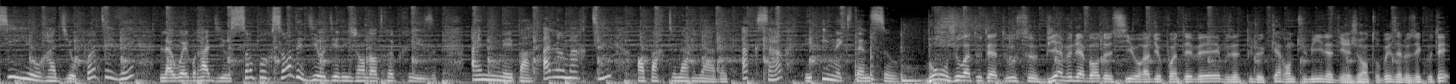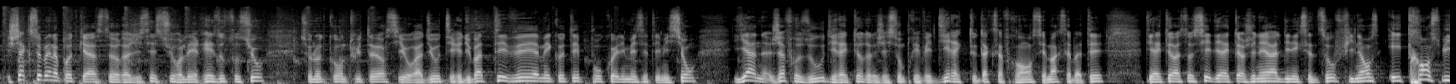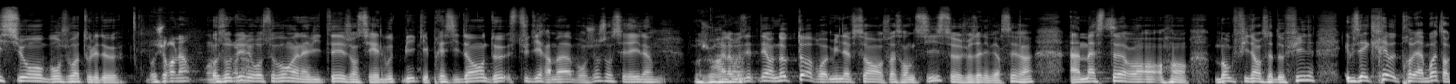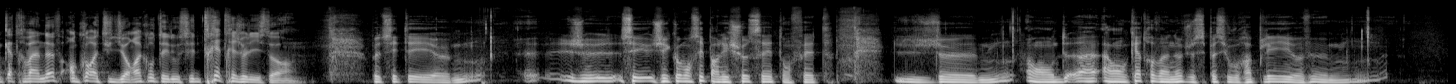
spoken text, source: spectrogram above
CEO-radio.tv, la web radio 100% dédiée aux dirigeants d'entreprise. Animée par Alain Marty, en partenariat avec AXA et Inextenso. Bonjour à toutes et à tous, bienvenue à bord de CEO Radio.tv. Vous êtes plus de 48 000 dirigeants d'entreprise à nous écouter chaque semaine un podcast. Réagissez sur les réseaux sociaux, sur notre compte Twitter, CEO Radio-du-bas TV. À mes côtés, pour co-animer cette émission, Yann Jaffrezou, directeur de la gestion privée directe d'AXA France, et Marc Sabaté, directeur associé et directeur général d'Inexenso, finance et transmission. Bonjour à tous les deux. Bonjour Alain. Aujourd'hui, nous recevons un invité, Jean-Cyril Boutmy, qui est président de Studirama. Bonjour Jean-Cyril. Bonjour Alain. Alors vous êtes né en octobre 1966, euh, joyeux anniversaire, hein, un master en, en banque finance à Dauphine, et vous avez créé votre première boîte en 89, encore étudiant. Racontez-nous, c'est une très très jolie histoire. C'était. euh, c'est- J'ai commencé par les chaussettes en fait. Je, en, en 89, je ne sais pas si vous vous rappelez, euh, euh,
